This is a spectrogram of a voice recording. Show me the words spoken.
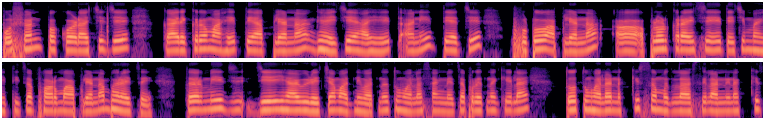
पोषण पखवाडाचे जे कार्यक्रम आहेत, ते आपल्याला घ्यायचे आहेत आणि त्याचे फोटो आपल्याला अपलोड करायचे आहे. त्याची माहितीचा फॉर्म आपल्याला भरायचा आहे. तर मी जे जे ह्या व्हिडिओच्या माध्यमातून तुम्हाला सांगण्याचा प्रयत्न केला आहे, तो तुम्हाला नक्कीच समजला असेल आणि नक्कीच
